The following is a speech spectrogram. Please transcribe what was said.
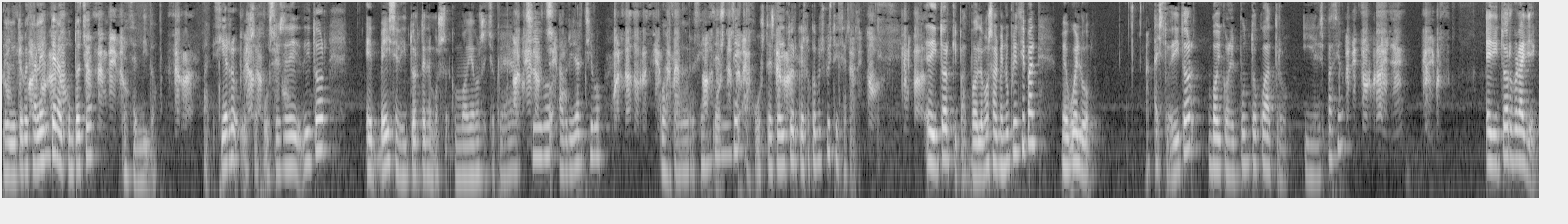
Le doy otra vez al enter, al punto 8, encendido. encendido. Vale, cierro los ajustes del editor. Eh, Veis, en el editor tenemos, como habíamos dicho, crear archivo, abrir archivo, guardado recientemente, ajustes del editor, que es lo que hemos visto, y cerrar. Editor Keypad. Volvemos al menú principal, me vuelvo esto, editor, voy con el punto 4 y el espacio. Editor Braille,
